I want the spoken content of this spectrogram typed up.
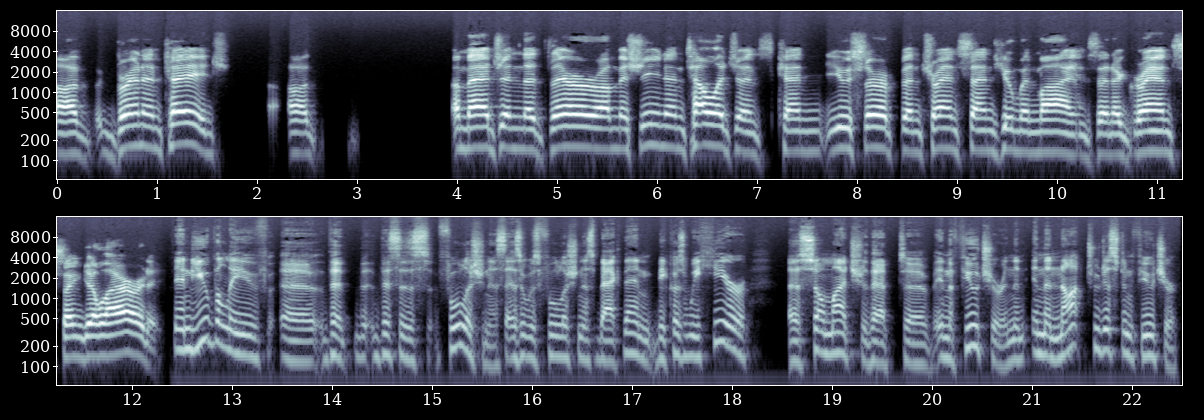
uh Brin Page uh, imagine that their uh, machine intelligence can usurp and transcend human minds in a grand singularity. And you believe uh, that th- this is foolishness, as it was foolishness back then, because we hear uh, so much that uh, in the future, in the, in the not too distant future,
